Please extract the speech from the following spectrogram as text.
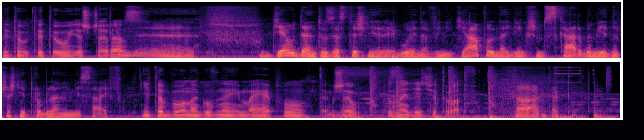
Tytuł, tytuł jeszcze raz? E, Giełda entuzjastycznie reaguje na wyniki Apple. Największym skarbem jednocześnie problemem jest iPhone. I to było na głównej My Apple, także znajdziecie to łatwo. Tak, tak, tak.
